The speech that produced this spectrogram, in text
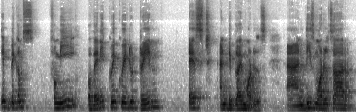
it becomes for me a very quick way to train, test, and deploy models. And these models are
